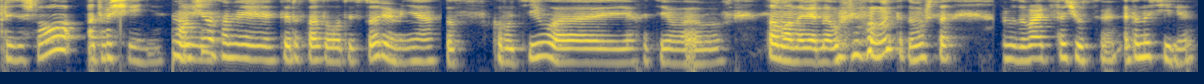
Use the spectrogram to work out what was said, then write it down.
произошло отвращение. Ну, вообще, на самом деле, ты рассказывала эту историю, меня скрутило, я хотела сама, наверное, выплюнуть, потому что вызывает сочувствие. Это насилие.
